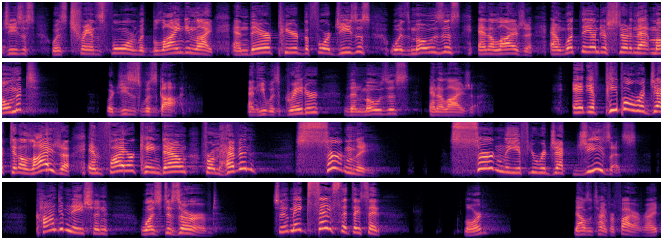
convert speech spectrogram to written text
Jesus was transformed with blinding light, and there appeared before Jesus was Moses and Elijah. And what they understood in that moment was Jesus was God, and he was greater than Moses and Elijah. And if people rejected Elijah and fire came down from heaven, certainly, certainly if you reject Jesus, condemnation was deserved. So it makes sense that they said, Lord, now's the time for fire, right?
